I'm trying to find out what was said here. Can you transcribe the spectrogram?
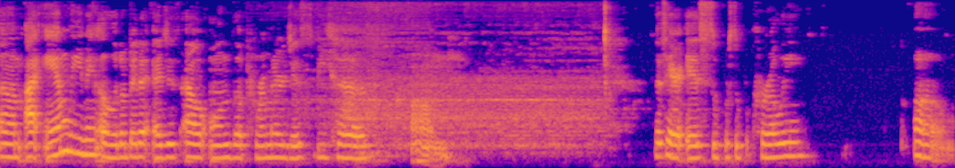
Um I am leaving a little bit of edges out on the perimeter just because um this hair is super, super curly. Um,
